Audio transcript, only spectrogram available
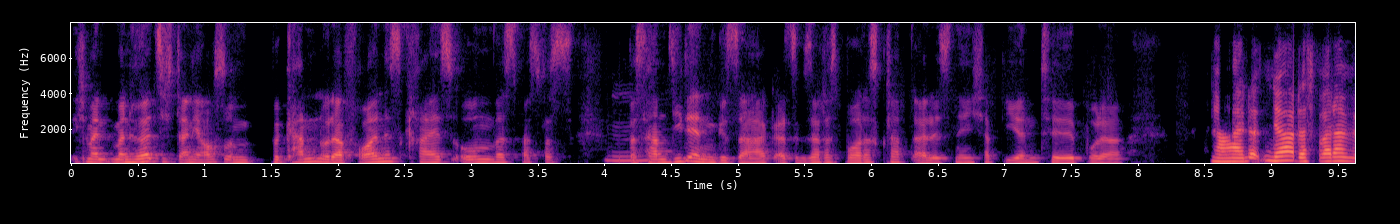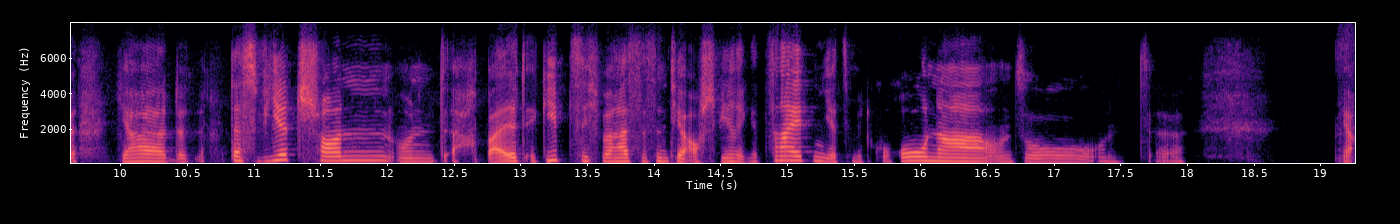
ich meine, man hört sich dann ja auch so im Bekannten- oder Freundeskreis um. Was, was, was, mhm. was haben die denn gesagt, als du gesagt hast, boah, das klappt alles nicht, habt ihr einen Tipp oder Nein, ja, das war dann, ja, das, das, wird schon und ach, bald ergibt sich was. Es sind ja auch schwierige Zeiten, jetzt mit Corona und so und äh, ja.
